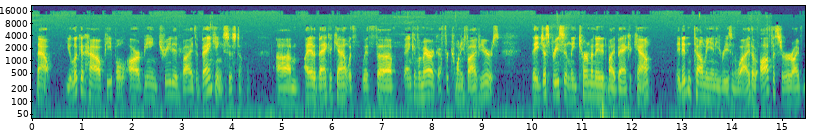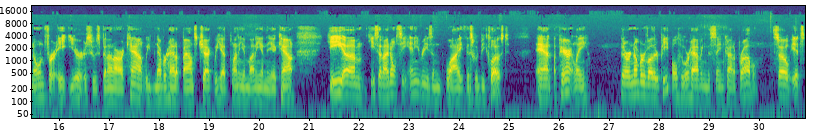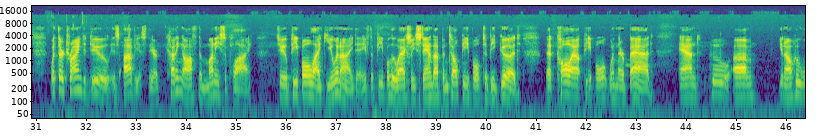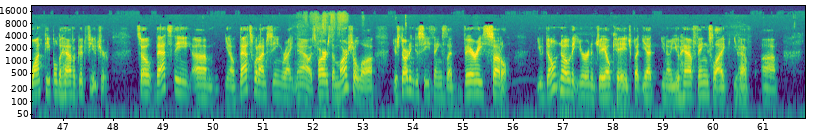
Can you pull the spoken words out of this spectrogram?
Now, you look at how people are being treated by the banking system. Um, I had a bank account with, with uh, Bank of America for 25 years. They just recently terminated my bank account they didn't tell me any reason why. The officer I've known for eight years, who's been on our account, we've never had a bounce check. We had plenty of money in the account. He um, he said, I don't see any reason why this would be closed. And apparently, there are a number of other people who are having the same kind of problem. So it's what they're trying to do is obvious. They are cutting off the money supply to people like you and I, Dave, the people who actually stand up and tell people to be good that call out people when they're bad, and who um, you know who want people to have a good future. So that's the um, you know that's what I'm seeing right now. As far as the martial law, you're starting to see things that very subtle. You don't know that you're in a jail cage, but yet you know you have things like you have uh,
